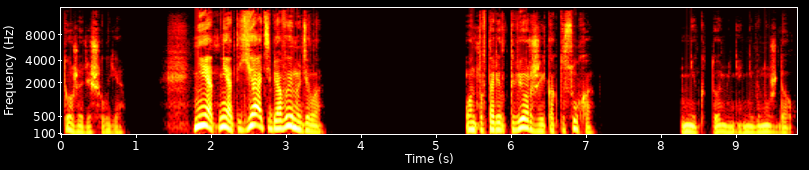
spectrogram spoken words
тоже решил я. Нет, нет, я тебя вынудила. Он повторил тверже и как-то сухо. Никто меня не вынуждал.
